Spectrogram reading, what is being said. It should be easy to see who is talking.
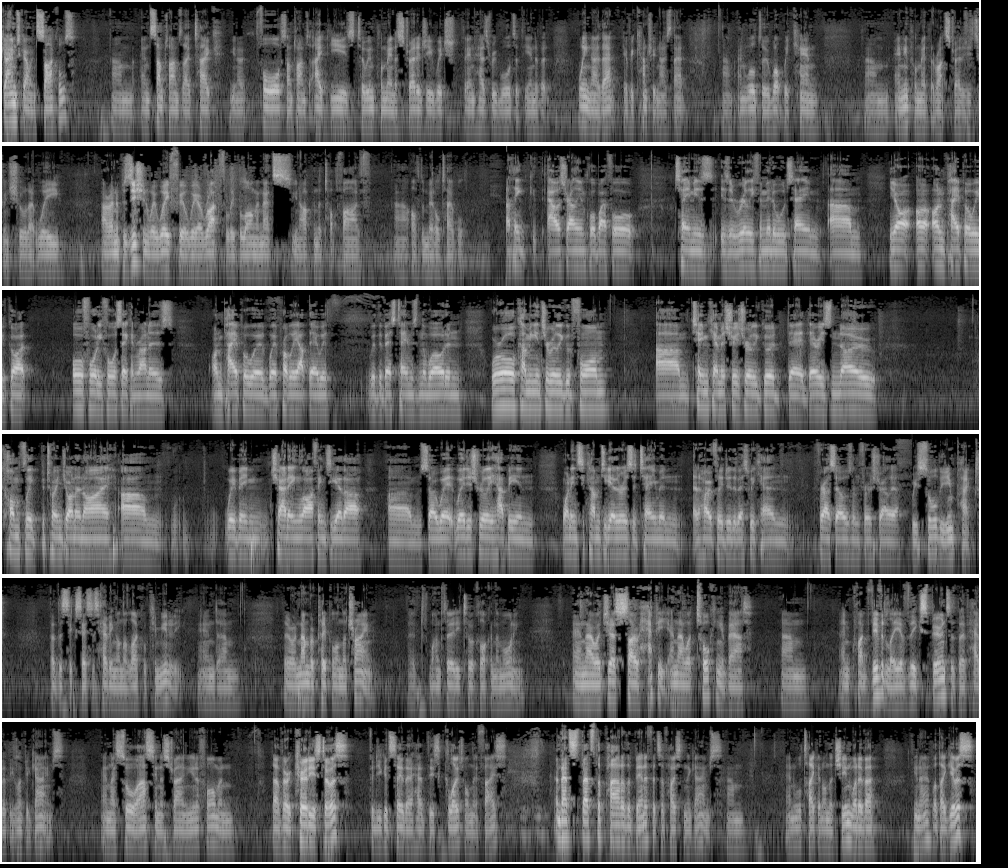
Speaker 1: games go in cycles, um, and sometimes they take you know four, sometimes eight years to implement a strategy, which then has rewards at the end of it. We know that. Every country knows that, um, and we'll do what we can um, and implement the right strategies to ensure that we are in a position where we feel we are rightfully belong, and that's you know up in the top five uh, of the medal table.
Speaker 2: I think our Australian 4x4 team is, is a really formidable team. Um, you know, on, on, paper, we've got all 44 second runners. On paper, we're, we're probably up there with, with the best teams in the world, and we're all coming into really good form. Um, team chemistry is really good. There, there is no conflict between John and I. Um, we've been chatting, laughing together. Um, so we're, we're just really happy and wanting to come together as a team and, and hopefully do the best we can for ourselves and for Australia.
Speaker 1: We saw the impact that the success is having on the local community, and um, there were a number of people on the train at 1.30, 2 o'clock in the morning, and they were just so happy, and they were talking about um, and quite vividly of the experiences they've had at the Olympic Games. And they saw us in Australian uniform, and they were very courteous to us but you could see they had this gloat on their face. And that's, that's the part of the benefits of hosting the games. Um, and we'll take it on the chin, whatever, you know, what they give us.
